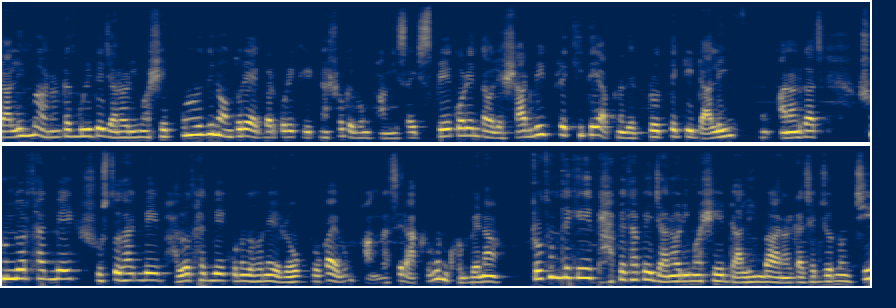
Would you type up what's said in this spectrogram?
ডালিম বা আনার গাছগুলিতে জানুয়ারি মাসে পনেরো দিন অন্তরে একবার করে কীটনাশক এবং ফাঙ্গিসাইড স্প্রে করেন, তাহলে সার্বিক প্রেক্ষিতে আপনাদের প্রত্যেকটি ডালিম এবং আনার গাছ সুন্দর থাকবে, সুস্থ থাকবে, ভালো থাকবে, কোনো ধরনের রোগ পোকা এবং ফাঙ্গাসের আক্রমণ ঘটবে না। প্রথম থেকে ধাপে ধাপে জানুয়ারি মাসে ডালিম বা আনার গাছের জন্য যে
